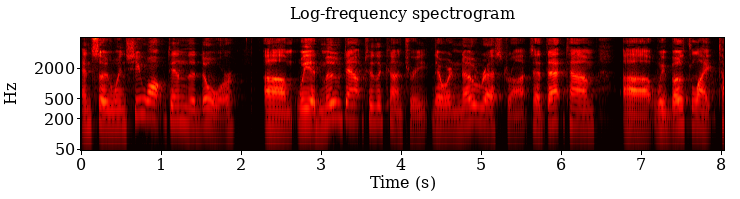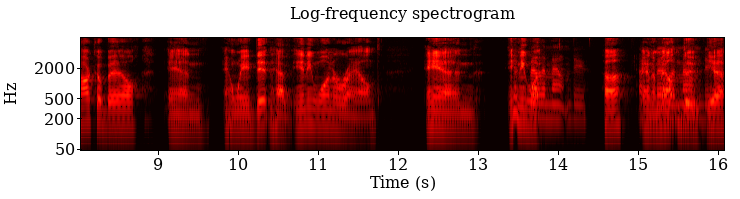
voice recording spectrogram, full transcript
And so when she walked in the door, um, we had moved out to the country. There were no restaurants. At that time, uh, we both liked Taco Bell and, and we didn't have anyone around. And anyway. Bell and Mountain Dew. Huh? Taco and a Mountain, and Dew. Mountain Dew. Yeah,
